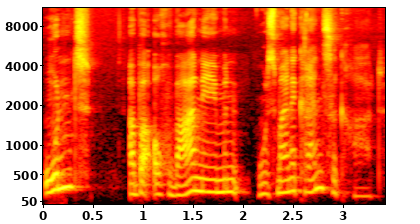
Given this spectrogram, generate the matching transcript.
Und aber auch wahrnehmen, wo ist meine Grenze gerade.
